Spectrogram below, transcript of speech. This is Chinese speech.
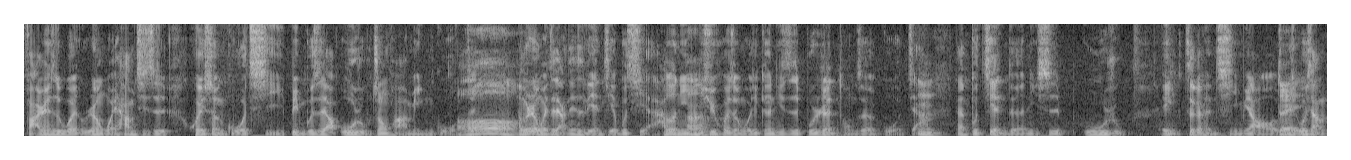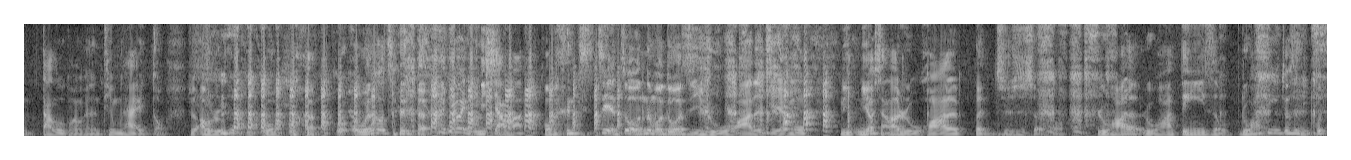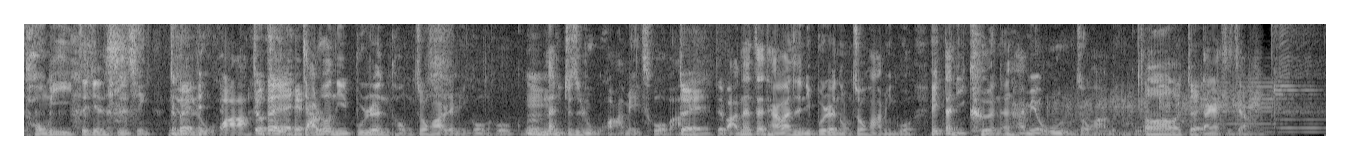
法院是问认为他们其实毁损国旗，并不是要侮辱中华民国。哦，他们认为这两件事连接不起来。他说你：“你你去毁损国旗，可能你只是不认同这个国家，嗯、但不见得你是侮辱。”诶、欸，这个很奇妙哦。我我想大陆朋友可能听不太懂，就哦，我我我我我是说真的，因为你想嘛，我们之前做了那么多集辱华的节目，你你要想到辱华的本质是什么？辱华的辱华定义是什么？辱华定义就是你不同意这件事情，你就是辱华。对，假如说你不认同中华人民共和国，那你就是辱华，没错吧？对，对吧？那在台湾是你不认同中华民国，诶，但你可能还没有侮辱中华民国。哦，对，大概是这样。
